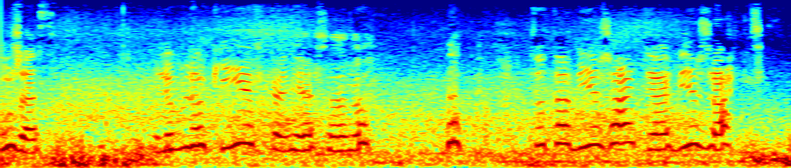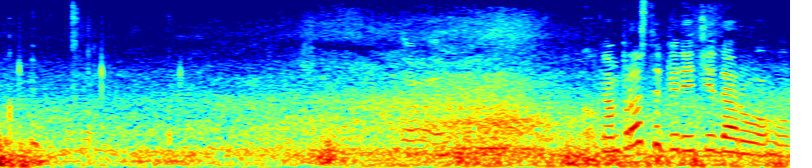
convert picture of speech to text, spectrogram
Ужас. Люблю Киев, конечно, но тут объезжать и объезжать. Давай. Нам просто перейти дорогу.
